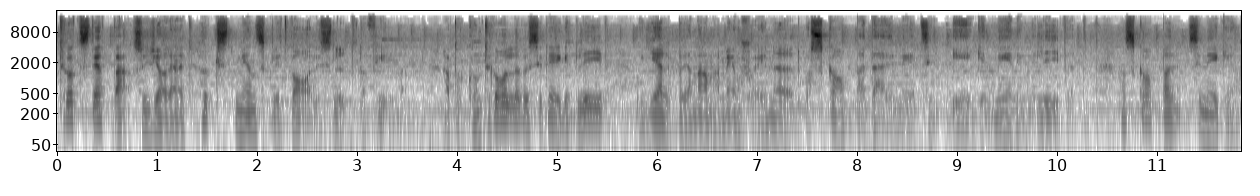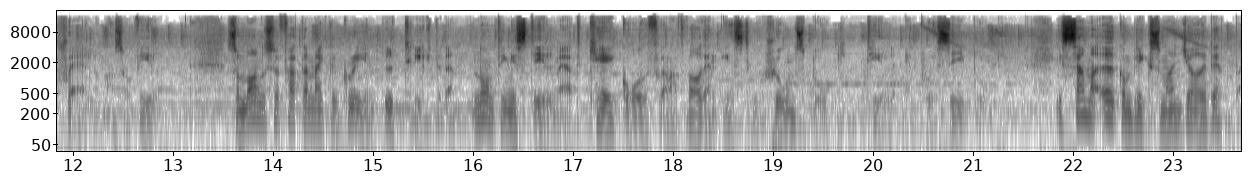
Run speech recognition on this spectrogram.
Trots detta så gör han ett högst mänskligt val i slutet av filmen. Han tar kontroll över sitt eget liv och hjälper en annan människa i nöd och skapar därmed sin egen mening med livet. Han skapar sin egen själ om man så vill. Som manusförfattaren Michael Green uttryckte det, någonting i stil med att Kay går från att vara en instruktionsbok till en poesibok. I samma ögonblick som han gör detta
